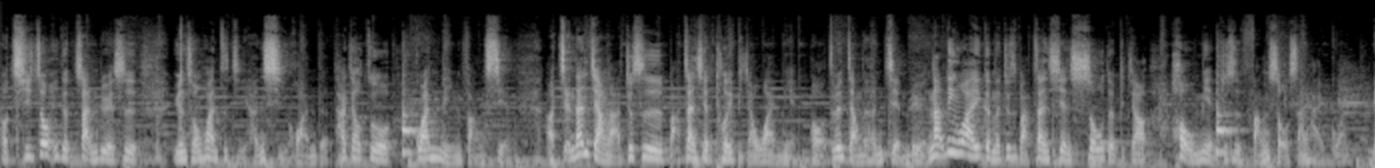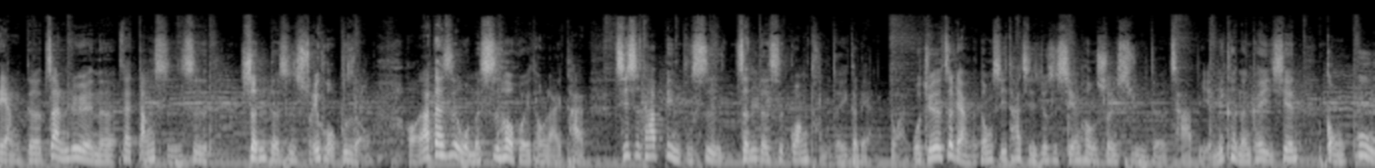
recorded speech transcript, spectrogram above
哦，其中一个战略是袁崇焕自己很喜欢的，它叫做关宁防线啊。简单讲啦，就是把战线推比较外面。哦，这边讲的很简略。那另外一个呢，就是把战线收的比较后面，就是防守山海关。两个战略呢，在当时是。真的是水火不容，哦，那但是我们事后回头来看，其实它并不是真的是光谱的一个两端。我觉得这两个东西，它其实就是先后顺序的差别。你可能可以先巩固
